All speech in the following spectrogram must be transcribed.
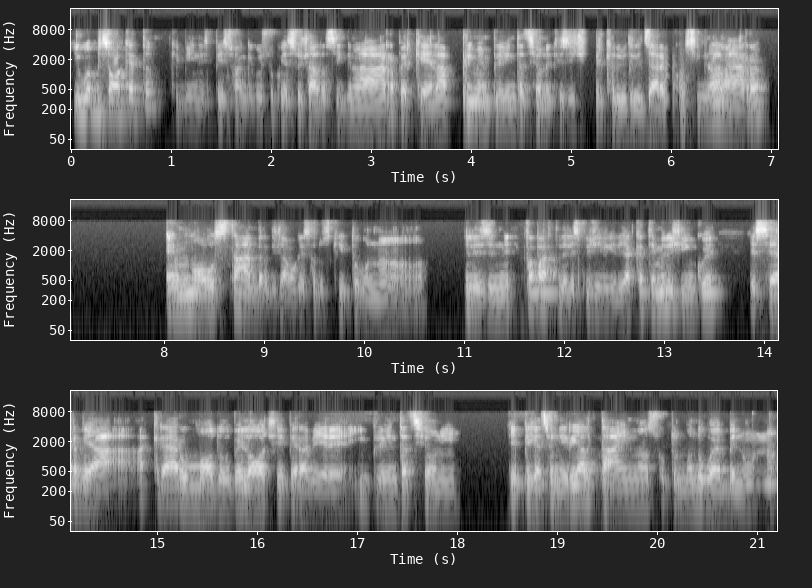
Il WebSocket, che viene spesso anche questo qui associato a SignalR perché è la prima implementazione che si cerca di utilizzare con SignalR, è un nuovo standard diciamo, che è stato scritto con, nelle, fa parte delle specifiche di HTML5 e serve a, a creare un modo veloce per avere implementazioni di applicazioni real time sotto il mondo web e non.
